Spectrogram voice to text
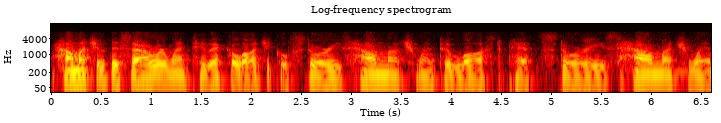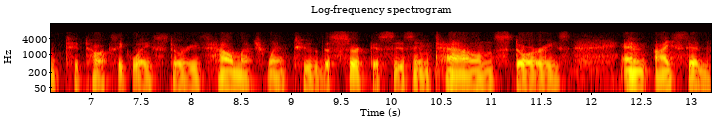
how much of this hour went to ecological stories, how much went to lost pet stories, how much went to toxic waste stories, how much went to the circuses in town stories. And I said,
